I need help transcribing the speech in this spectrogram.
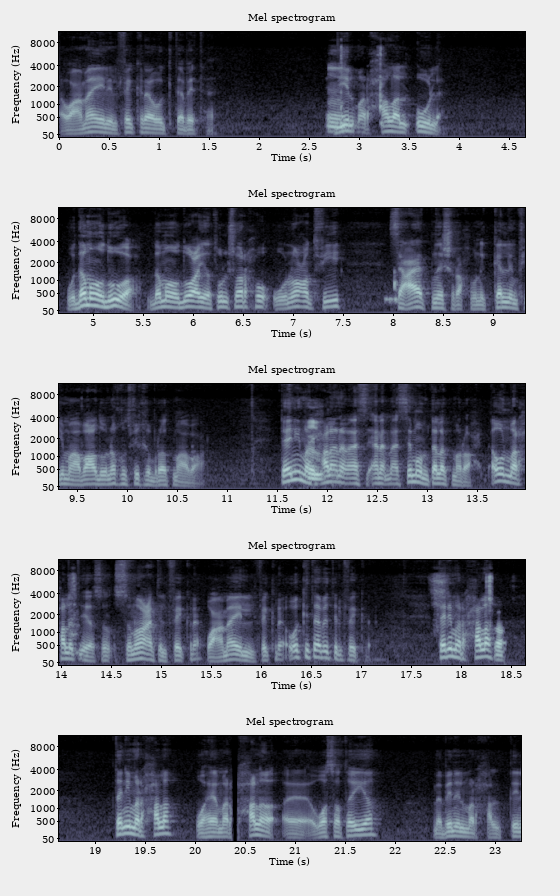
أو عمايل الفكرة وكتابتها دي. المرحلة الأولى. وده موضوع ده موضوع يطول شرحه ونقعد فيه ساعات نشرح ونتكلم فيه مع بعض وناخد فيه خبرات مع بعض. تاني مرحلة أنا مقس- أنا مقسمهم ثلاث مراحل. أول مرحلة هي صناعة الفكرة وعمايل الفكرة وكتابة الفكرة. تاني مرحلة صح. تاني مرحلة وهي مرحلة آه، وسطية ما بين المرحلتين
